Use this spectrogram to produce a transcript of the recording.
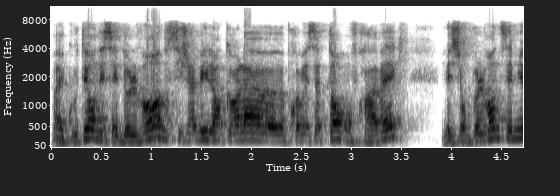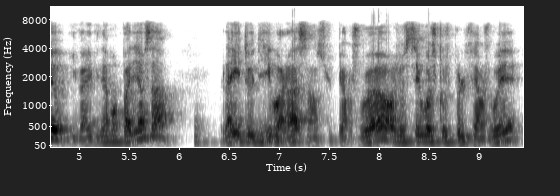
bah écoutez, on essaye de le vendre. Si jamais il est encore là euh, 1er septembre, on fera avec. Mais si on peut le vendre, c'est mieux. Il va évidemment pas dire ça. Là, il te dit, voilà, c'est un super joueur. Je sais où est-ce que je peux le faire jouer.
